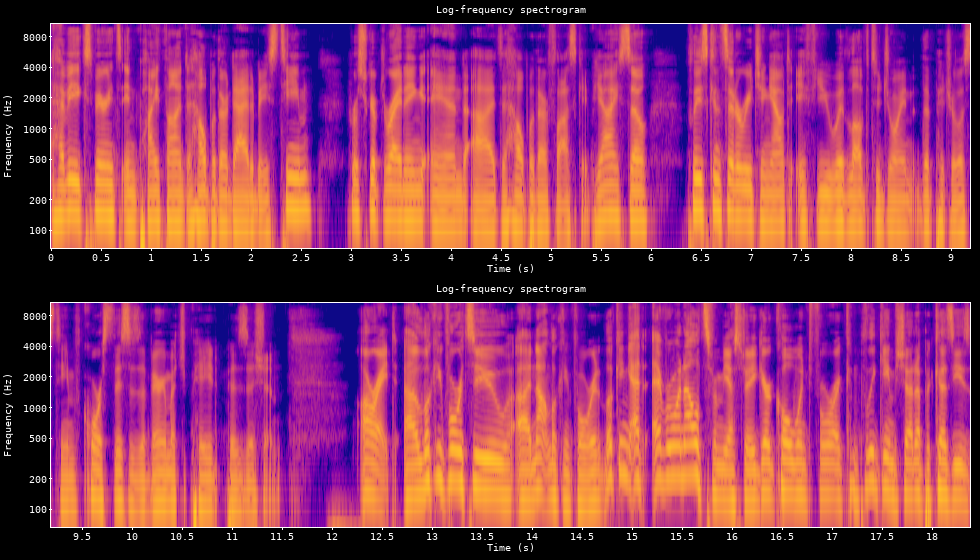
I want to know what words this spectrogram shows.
heavy experience in Python to help with our database team for script writing and uh, to help with our Flask API. So please consider reaching out if you would love to join the Pitcher List team. Of course, this is a very much paid position. All right, uh, looking forward to, uh, not looking forward, looking at everyone else from yesterday. Gerrit Cole went for a complete game shutout because he's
